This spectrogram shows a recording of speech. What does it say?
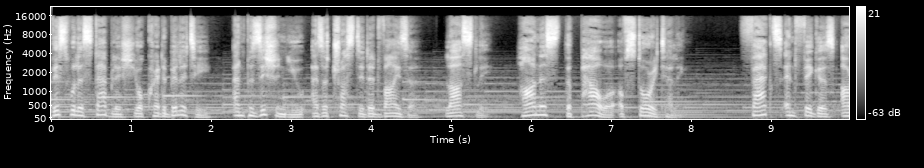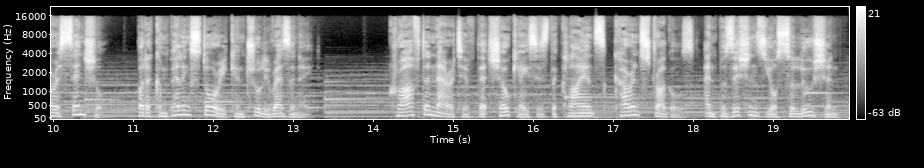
This will establish your credibility and position you as a trusted advisor. Lastly, harness the power of storytelling. Facts and figures are essential, but a compelling story can truly resonate. Craft a narrative that showcases the client's current struggles and positions your solution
